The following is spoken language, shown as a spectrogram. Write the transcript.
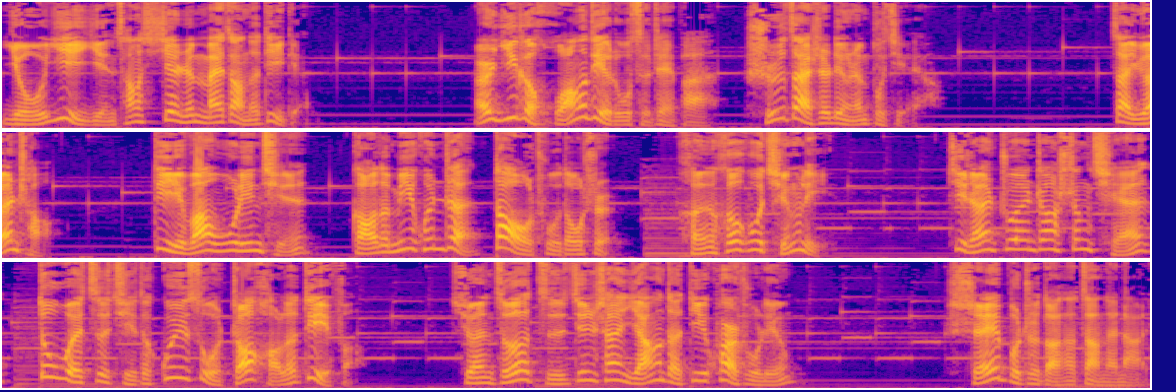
有意隐藏先人埋葬的地点。而一个皇帝如此这般，实在是令人不解呀。在元朝，帝王吴林寝。搞得迷魂阵到处都是，很合乎情理。既然朱元璋生前都为自己的归宿找好了地方，选择紫金山阳的地块筑陵，谁不知道他葬在那里？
